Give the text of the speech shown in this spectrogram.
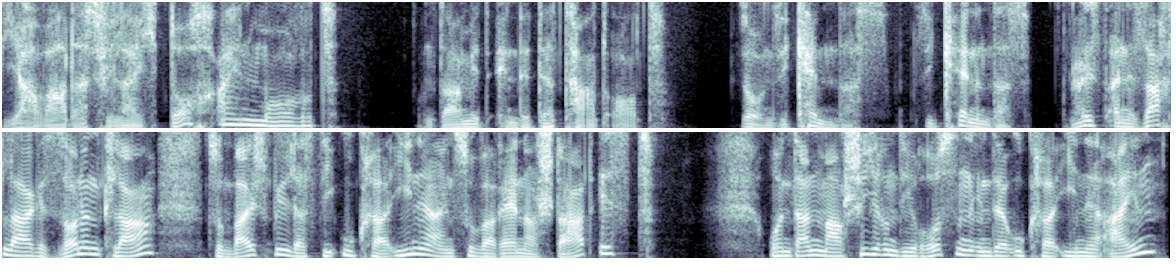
Ja, war das vielleicht doch ein Mord? Und damit endet der Tatort. So, und Sie kennen das. Sie kennen das. Da ist eine Sachlage sonnenklar, zum Beispiel, dass die Ukraine ein souveräner Staat ist, und dann marschieren die Russen in der Ukraine ein,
